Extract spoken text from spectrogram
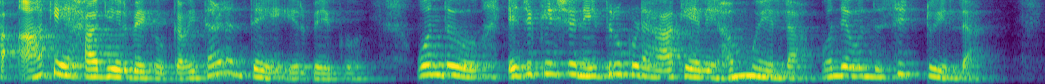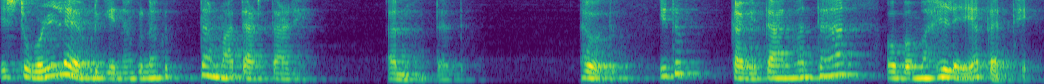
ಆಕೆ ಹಾಗೆ ಇರಬೇಕು, ಕವಿತಾಳಂತೆ ಇರಬೇಕು. ಒಂದು ಎಜುಕೇಷನ್ ಇದ್ದರೂ ಕೂಡ ಆಕೆಯಲ್ಲಿ ಹಮ್ಮು ಇಲ್ಲ, ಒಂದೇ ಒಂದು ಸಿಟ್ಟು ಇಲ್ಲ. ಎಷ್ಟು ಒಳ್ಳೆಯ ಹುಡುಗಿ ನಗು ನಗುತ್ತಾ ಮಾತಾಡ್ತಾಳೆ ಅನ್ನುವಂಥದ್ದು. ಹೌದು, ಇದು ಕವಿತಾ ಅನ್ನುವಂತಹ ಒಬ್ಬ ಮಹಿಳೆಯ ಕಥೆ.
